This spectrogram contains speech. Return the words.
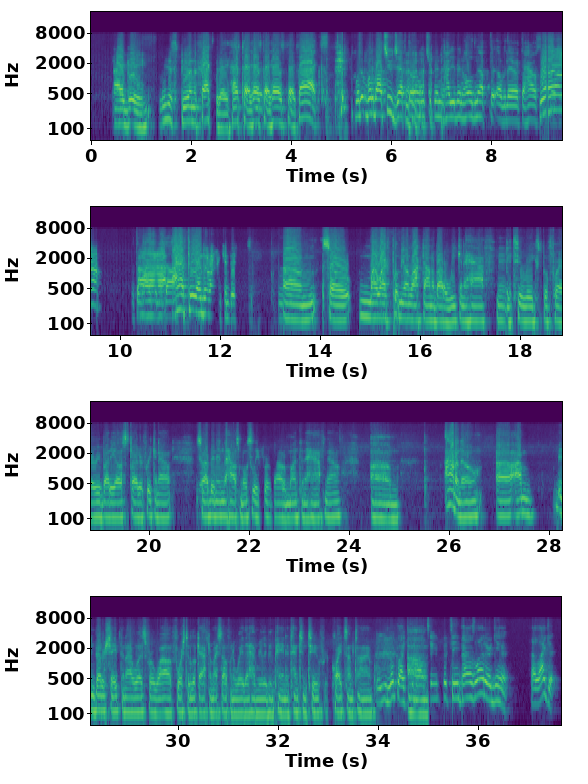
I agree. We're just spewing the facts today. Hashtag, hashtag, hashtag, facts. What, what about you, Jeff? Though, what you been? How you been holding up the, over there at the house? Well, the Uh? I have three underlying conditions. Um, so my wife put me on lockdown about a week and a half, maybe two weeks before everybody else started freaking out. So I've been in the house mostly for about a month and a half now. Um, I don't know. Uh, I'm in better shape than I was for a while. Forced to look after myself in a way that I haven't really been paying attention to for quite some time. Well, you look like you're Um, about 10, 15 pounds lighter again. I like it.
